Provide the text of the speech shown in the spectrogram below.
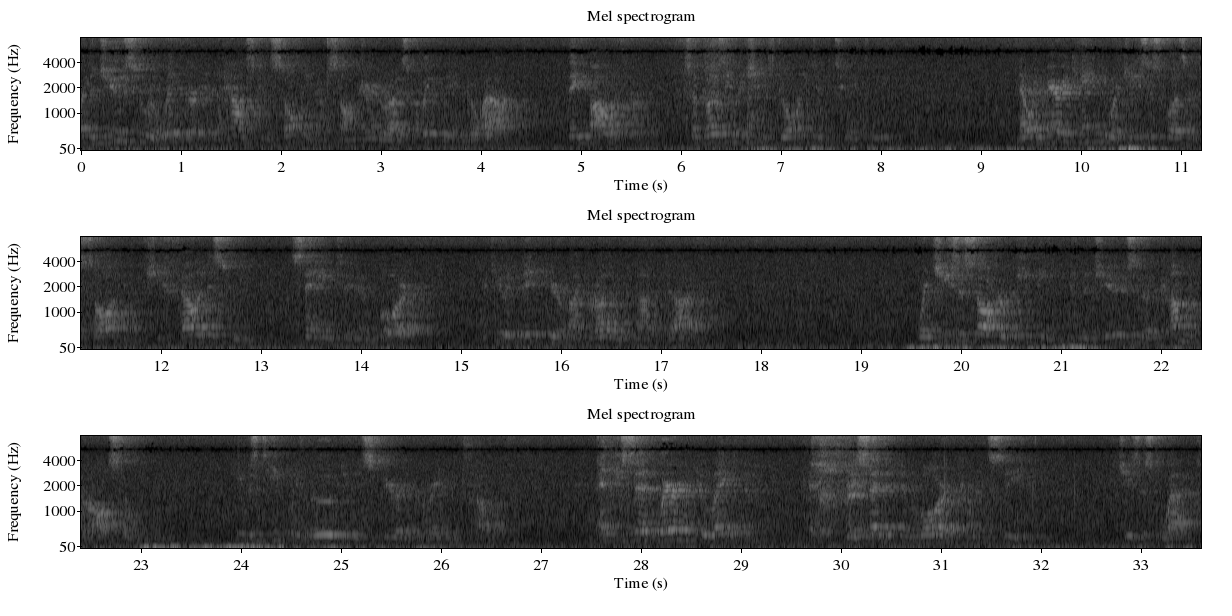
When the Jews who were with her in the house consoling her saw Mary rise quickly and go out, they followed her, supposing that she was going to the tomb to weep. Now when Mary came to where Jesus was and saw him, she fell at his feet, saying to him, Lord, if you had been here, my brother would not have died. When Jesus saw her weeping, and the Jews who had come with her also weeping, he was deeply moved in his spirit and greatly troubled. And he said, Where have you laid him? They said to him, Lord, come and see. Jesus wept.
